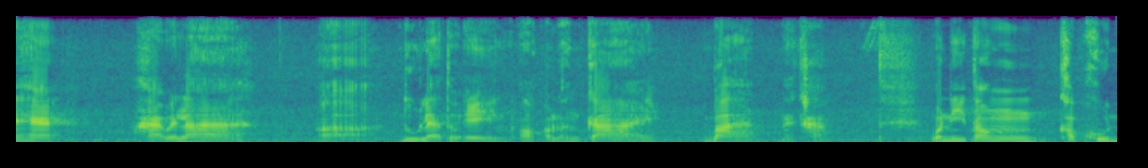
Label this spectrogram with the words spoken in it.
นะฮะหาเวลาดูแลตัวเองออกกำลังกายบ้างนะครับ วันนี้ต้องขอบคุณ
